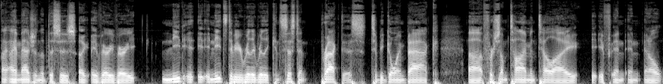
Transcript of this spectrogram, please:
I, I imagine that this is a, a very very need. It, it needs to be really really consistent practice to be going back uh, for some time until I if and and and I'll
